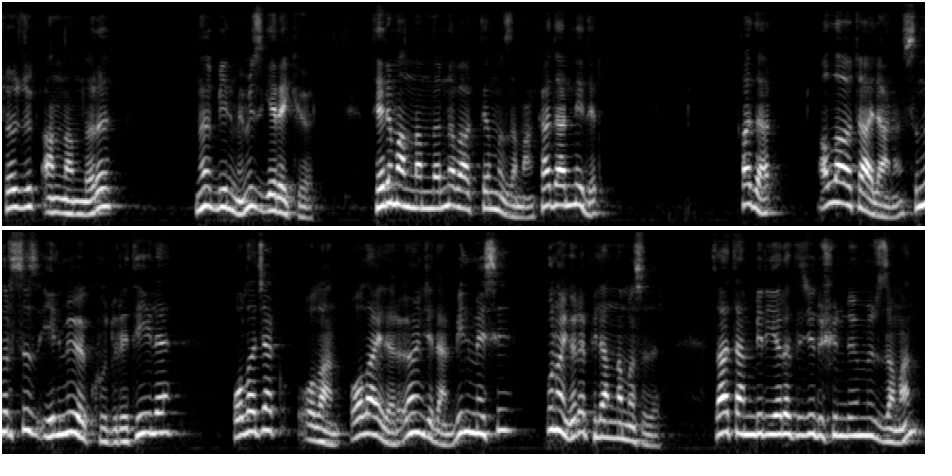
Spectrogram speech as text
sözlük anlamlarını bilmemiz gerekiyor. Terim anlamlarına baktığımız zaman kader nedir? Kader Allahü Teala'nın sınırsız ilmi ve kudretiyle olacak olan olayları önceden bilmesi, buna göre planlamasıdır. Zaten bir yaratıcı düşündüğümüz zaman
